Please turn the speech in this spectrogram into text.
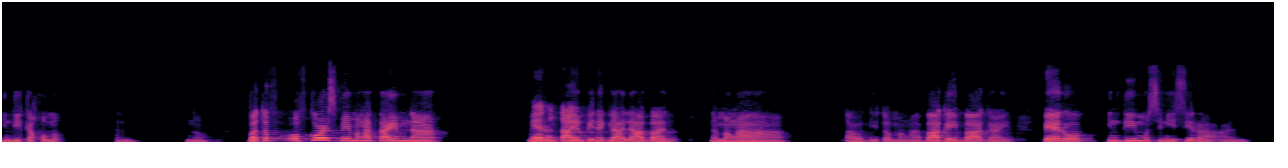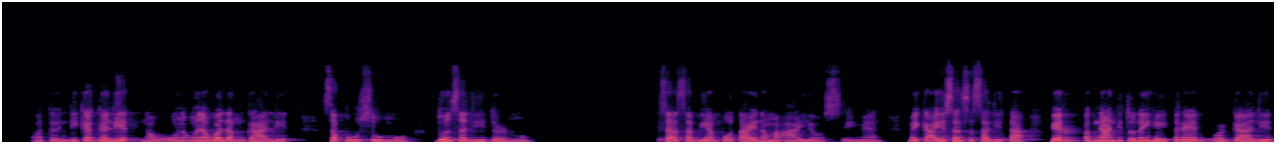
hindi ka kumain. No? But of, of course, may mga time na meron tayong pinaglalaban ng mga tawag dito, mga bagay-bagay, pero hindi mo sinisiraan. At hindi ka galit. Una-una, walang galit sa puso mo, doon sa leader mo sasabihan po tayo ng maayos. Amen? May kaayusan sa salita. Pero pag nandito na yung hatred or galit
